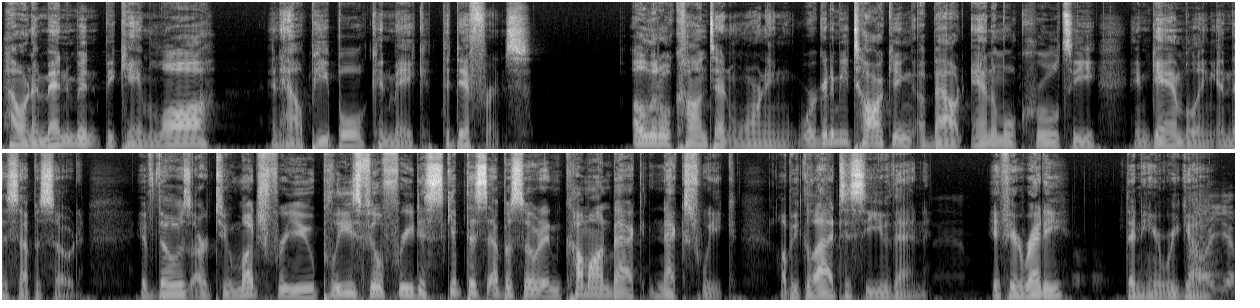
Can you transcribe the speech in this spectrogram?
how an amendment became law, and how people can make the difference. A little content warning we're going to be talking about animal cruelty and gambling in this episode. If those are too much for you, please feel free to skip this episode and come on back next week. I'll be glad to see you then. If you're ready, then here we go. you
